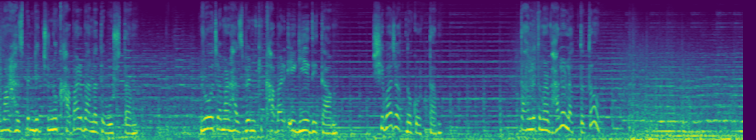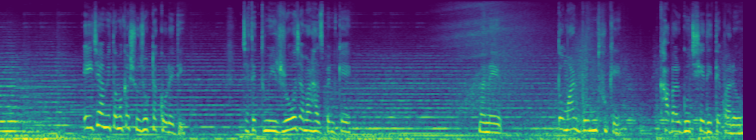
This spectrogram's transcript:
আমার হাজবেন্ডের জন্য খাবার বানাতে বসতাম, রোজ আমার হাজব্যান্ডকে খাবার এগিয়ে দিতাম, সেবা যত্ন করতাম, তাহলে তোমার ভালো লাগতো তো? এই যে আমি তোমাকে সুযোগটা করে দিই, যাতে তুমি রোজ আমার হাজবেন্ডকে মানে তোমার বন্ধুকে খাবার গুছিয়ে দিতে পারো,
